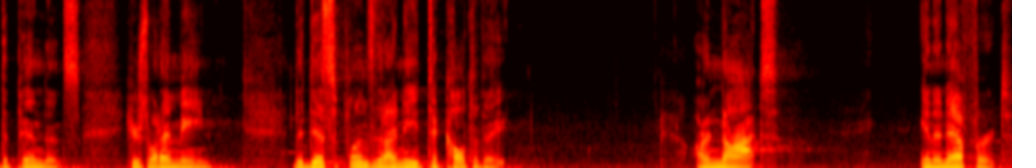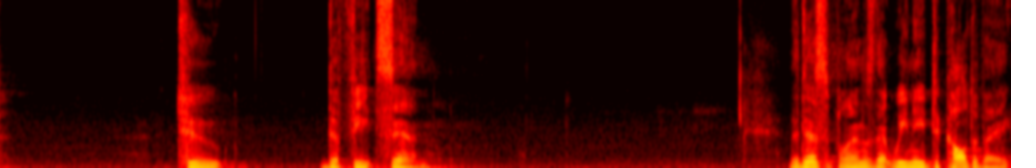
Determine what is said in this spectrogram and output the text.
dependence. Here's what I mean the disciplines that I need to cultivate are not in an effort to defeat sin. The disciplines that we need to cultivate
